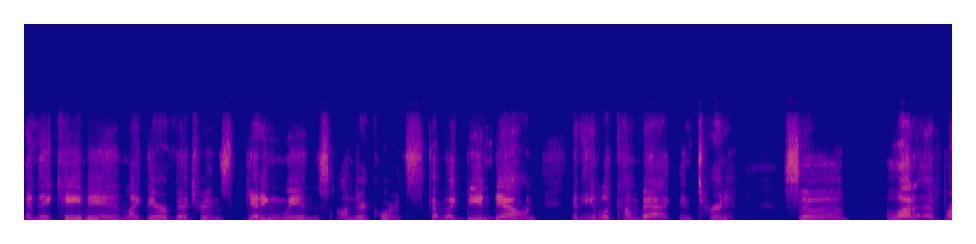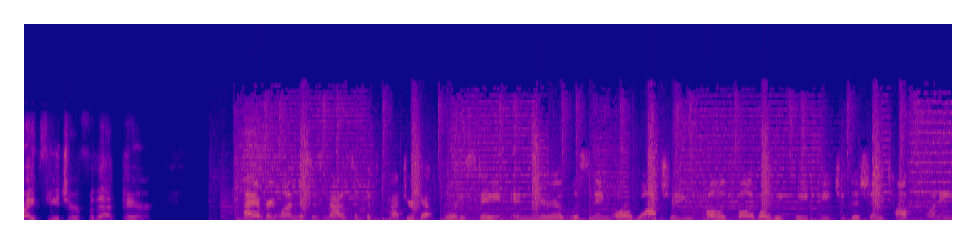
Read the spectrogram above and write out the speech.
and they came in like they are veterans, getting wins on their courts, like being down and able to come back and turn it. So um, a lot of a bright future for that pair. Hi, everyone. This is Madison Fitzpatrick at Florida State, and you're listening or watching College Volleyball Weekly Beach Edition Top 20.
